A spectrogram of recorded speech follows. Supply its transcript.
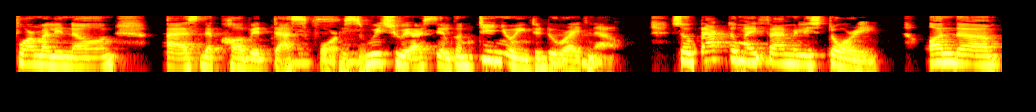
formally known as the COVID task force, which we are still continuing to do right mm-hmm. now. So back to my family story. On the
